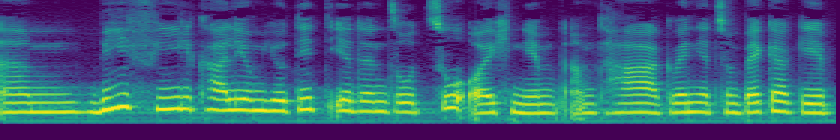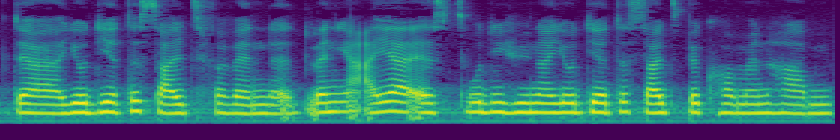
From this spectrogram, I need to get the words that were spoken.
ähm, wie viel Kaliumjodid ihr denn so zu euch nehmt am Tag, wenn ihr zum Bäcker gebt, der jodiertes Salz verwendet, wenn ihr Eier esst, wo die Hühner jodiertes Salz bekommen haben,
